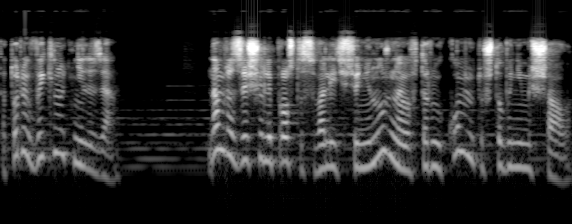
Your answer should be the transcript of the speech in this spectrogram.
которые выкинуть нельзя. Нам разрешили просто свалить все ненужное во вторую комнату, чтобы не мешало.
